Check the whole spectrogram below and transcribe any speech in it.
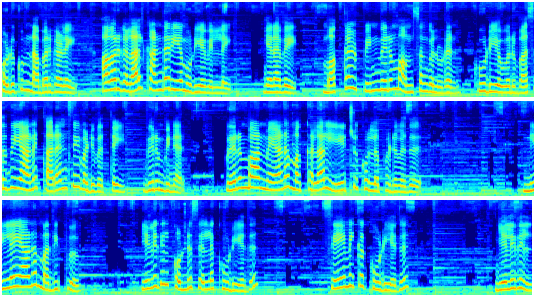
கொடுக்கும் நபர்களை அவர்களால் கண்டறிய முடியவில்லை. எனவே மக்கள் பின்வரும் அம்சங்களுடன் கூடிய ஒரு வசதியான கரன்சி வடிவத்தை விரும்பினர். பெரும்பான்மையான மக்களால் ஏற்றுக்கொள்ளப்படுவது நிலையான மதிப்பு எளிதில் கொண்டு செல்லக்கூடியது சேமிக்கக்கூடியது எளிதில்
